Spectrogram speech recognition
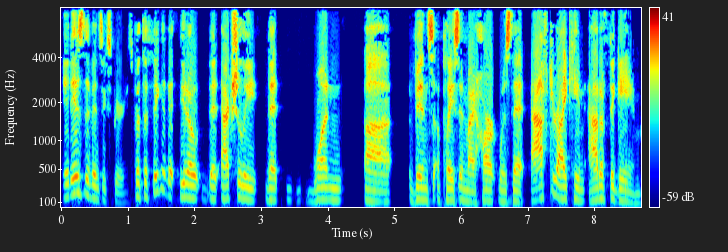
It is the Vince experience. But the thing that, you know, that actually, that won, uh, Vince a place in my heart was that after I came out of the game,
